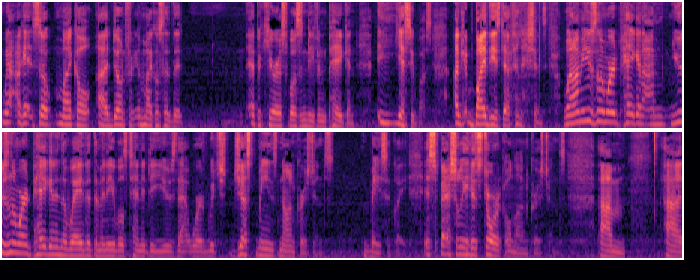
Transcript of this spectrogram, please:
Well, okay. So Michael, uh, don't forget. Michael said that Epicurus wasn't even pagan. Yes, he was. By these definitions, when I'm using the word pagan, I'm using the word pagan in the way that the medievals tended to use that word, which just means non-Christians, basically, especially historical non-Christians. Um, uh,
